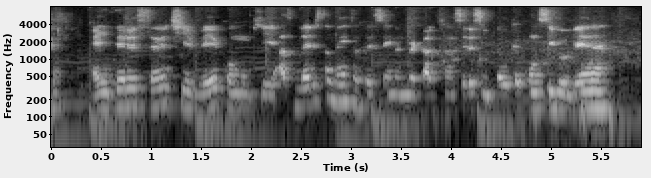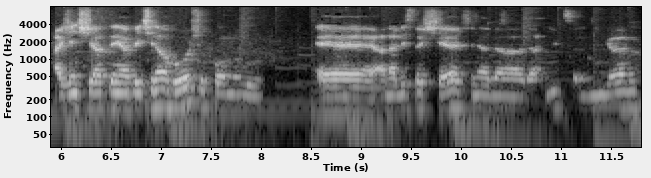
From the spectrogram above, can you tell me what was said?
é interessante ver como que as mulheres também estão crescendo no mercado financeiro, assim, pelo que eu consigo ver, né? A gente já tem a Betina Roxo como é, analista-chefe né, da, da RIT, se eu não me engano.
